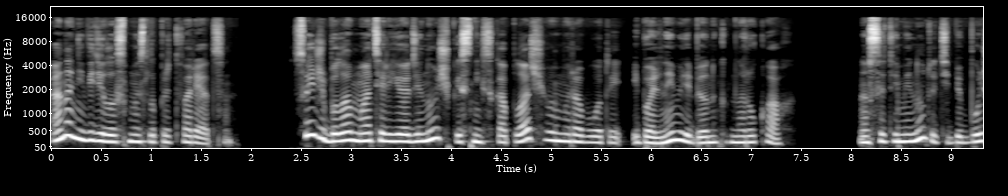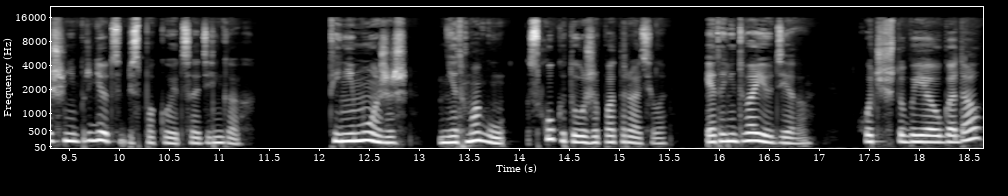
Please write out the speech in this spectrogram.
она не видела смысла притворяться. Сейдж была матерью-одиночкой с низкооплачиваемой работой и больным ребенком на руках. Но с этой минуты тебе больше не придется беспокоиться о деньгах. Ты не можешь. Нет, могу. Сколько ты уже потратила? Это не твое дело. Хочешь, чтобы я угадал?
